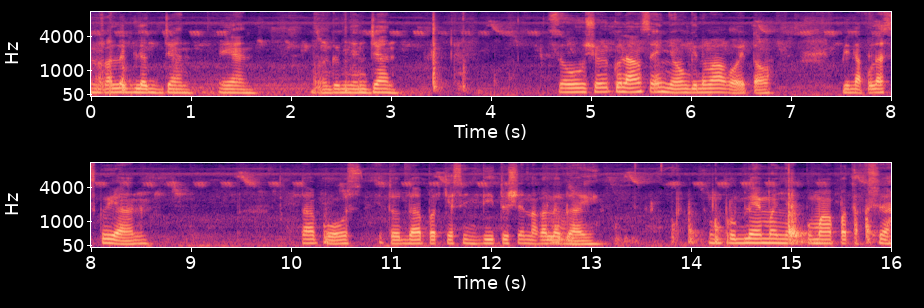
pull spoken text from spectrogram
Nakalaglag dyan. Ayan. Mga ganyan dyan. So, share ko lang sa inyo. Ang ginawa ko ito. Binaklas ko yan. Tapos, ito dapat kasi dito siya nakalagay. Yung problema niya, pumapatak siya.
